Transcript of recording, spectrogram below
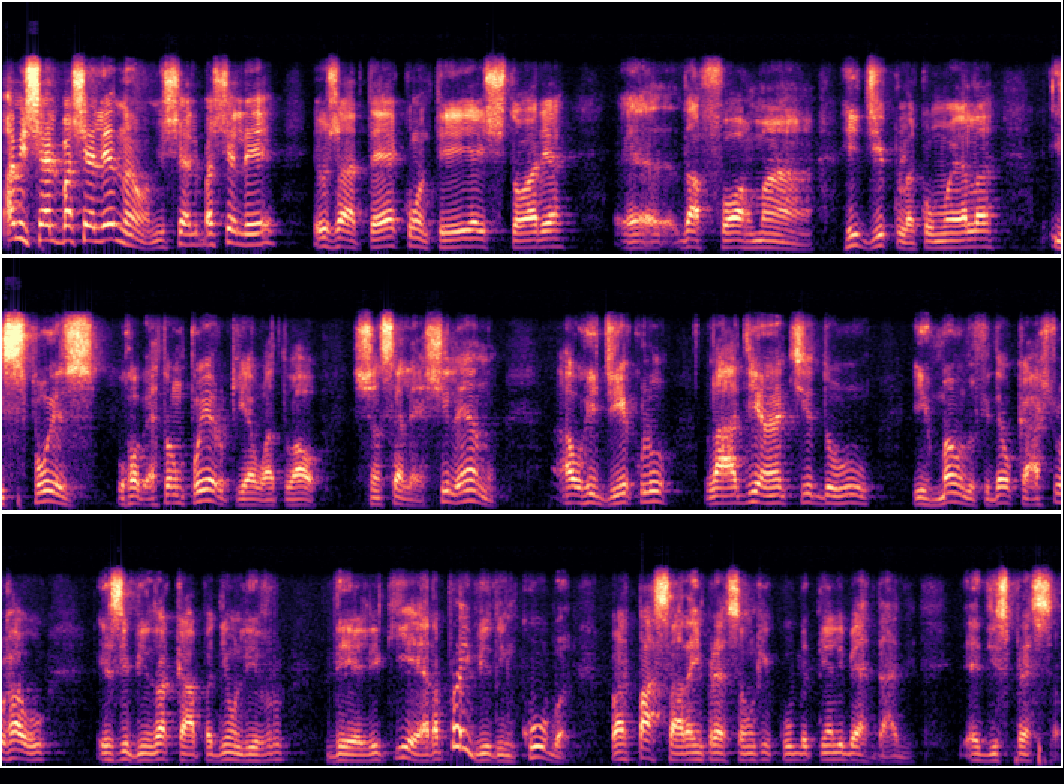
A Michelle Bachelet, não. A Michelle Bachelet, eu já até contei a história é, da forma ridícula como ela expôs o Roberto Ampuero, que é o atual chanceler chileno, ao ridículo lá diante do irmão do Fidel Castro, Raul, exibindo a capa de um livro dele que era proibido em Cuba para passar a impressão que Cuba tinha liberdade eh, de expressão.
